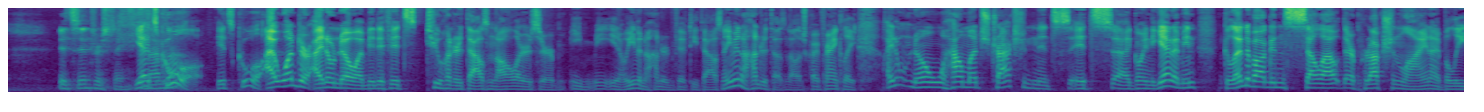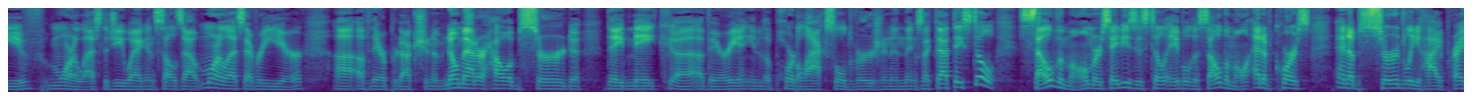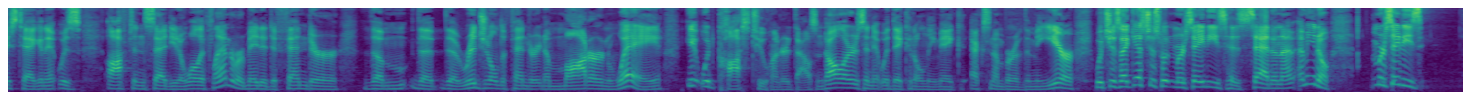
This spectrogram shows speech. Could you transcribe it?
it's interesting. Yeah, it's I'm not- cool. It's cool. I wonder. I don't know. I mean, if it's two hundred thousand dollars, or you know, even one hundred fifty thousand, even hundred thousand dollars, quite frankly, I don't know how much traction it's it's uh, going to get. I mean, Geländewagens sell out their production line, I believe, more or less. The G wagon sells out more or less every year uh, of their production of no matter how absurd they make uh, a variant, you know, the portal axled version and things like that. They still sell them all. Mercedes is still able to sell them all, at of course an absurdly high price tag. And it was often said, you know, well, if Land Rover made a Defender, the the the original Defender in a modern way, it would cost two hundred thousand dollars, and it would they could only make X number of them a year, which is, I guess, just what Mercedes has said. And I, I mean, you know, Mercedes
